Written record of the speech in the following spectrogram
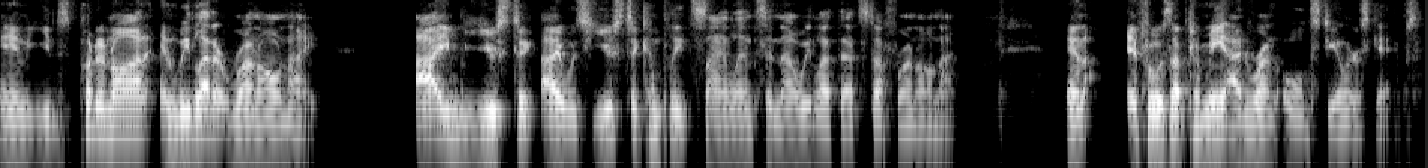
And you just put it on and we let it run all night. I used to I was used to complete silence and now we let that stuff run all night. And if it was up to me, I'd run old Steelers games.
